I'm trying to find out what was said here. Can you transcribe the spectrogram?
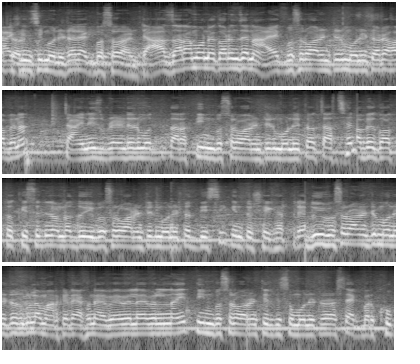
বাইশ ইঞ্চি মনিটর এক বছর ওয়ারেন্টি আর যারা মনে করেন যে না এক বছর ওয়ারেন্টির মনিটরে হবে না চাইনিজ ব্র্যান্ডের মধ্যে তারা তিন বছর ওয়ারেন্টির মনিটর চাচ্ছেন। তবে গত কিছুদিন আমরা দুই বছর ওয়ারেন্টির মনিটর দিচ্ছি কিন্তু সেক্ষেত্রে দুই বছর ওয়ারেন্টির মনিটরগুলো মার্কেটে এখন অ্যাভেলেবেল নাই। তিন বছর ওয়ারেন্টির কিছু মনিটর আছে একবার খুব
